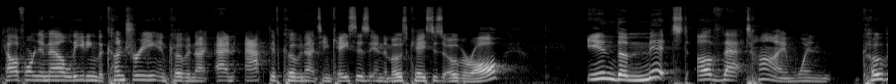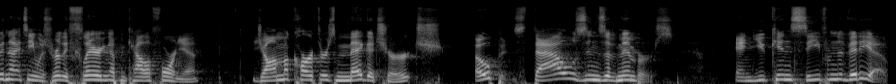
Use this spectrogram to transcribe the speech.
California now leading the country in COVID and active COVID 19 cases in the most cases overall. In the midst of that time when COVID 19 was really flaring up in California, John MacArthur's megachurch opens, thousands of members. And you can see from the video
